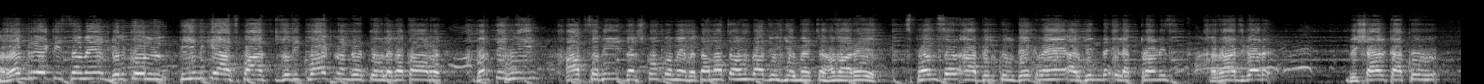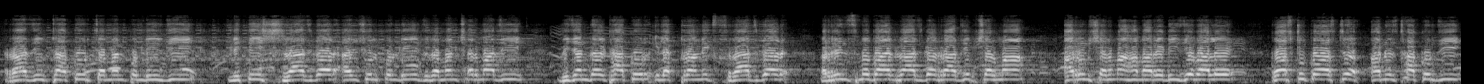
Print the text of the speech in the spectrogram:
रन रेट इस समय बिल्कुल तीन के आसपास, जो रिक्वायर्ड रन रहते हैं, वो लगातार बढ़ती हुई आप सभी दर्शकों को मैं बताना चाहूँगा, जो ये मैच हमारे स्पॉन्सर आप बिल्कुल देख रहे हैं, अरविंद इलेक्ट्रॉनिक्स राजगढ़, विशाल ठाकुर, राजीव ठाकुर, चमन पुंडीर जी, नीतीश राजगढ़, अंशुल पुंडीर, रमन शर्मा जी, विजेंद्र ठाकुर इलेक्ट्रॉनिक्स राजगढ़, रिंस मोबाइल, राजगढ़, राजीव शर्मा, अरुण शर्मा हमारे डीजे वाले cost to cost Anuj Thakur ji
